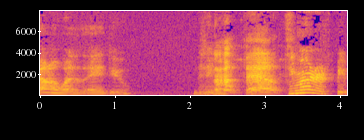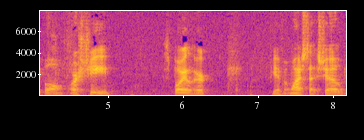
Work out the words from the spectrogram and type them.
don't know, what does A do? Mm-hmm. Not that. He murders people. Or she. Spoiler. If you haven't watched that show,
